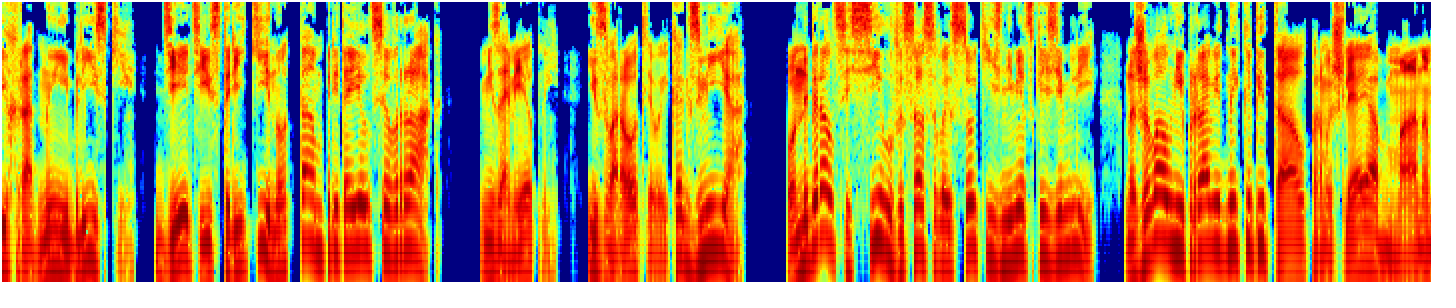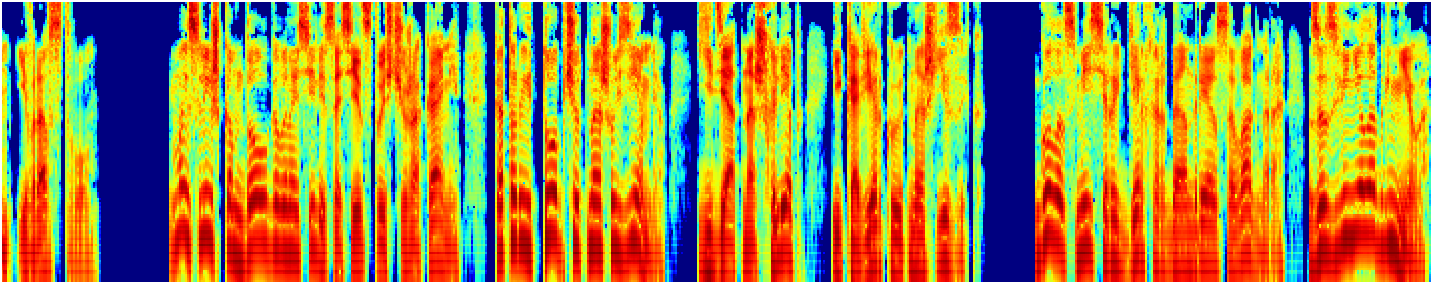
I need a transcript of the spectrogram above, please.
их родные и близкие, дети и старики, но там притаился враг, незаметный, изворотливый, как змея. Он набирался сил, высасывая соки из немецкой земли, наживал неправедный капитал, промышляя обманом и воровством. Мы слишком долго выносили соседство с чужаками, которые топчут нашу землю, едят наш хлеб и коверкуют наш язык. Голос мессера Герхарда Андреаса Вагнера зазвенел от гнева.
